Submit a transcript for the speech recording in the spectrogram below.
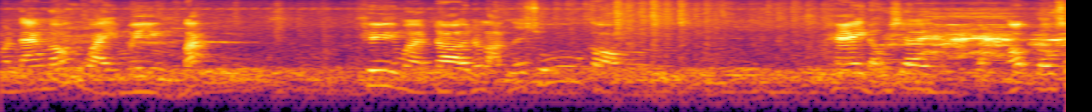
mình đang nói ngoài miền Bắc. Khi mà trời nó lạnh nó xuống còn 2 độ C hoặc 1 độ C.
